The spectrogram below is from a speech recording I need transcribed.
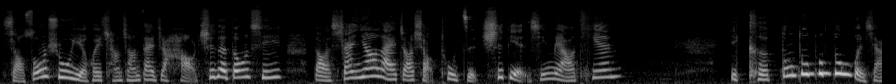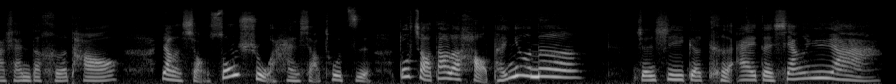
小松鼠也会常常带着好吃的东西到山腰来找小兔子吃点心、聊天。一颗咚咚咚咚滚下山的核桃，让小松鼠和小兔子都找到了好朋友呢，真是一个可爱的相遇啊！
